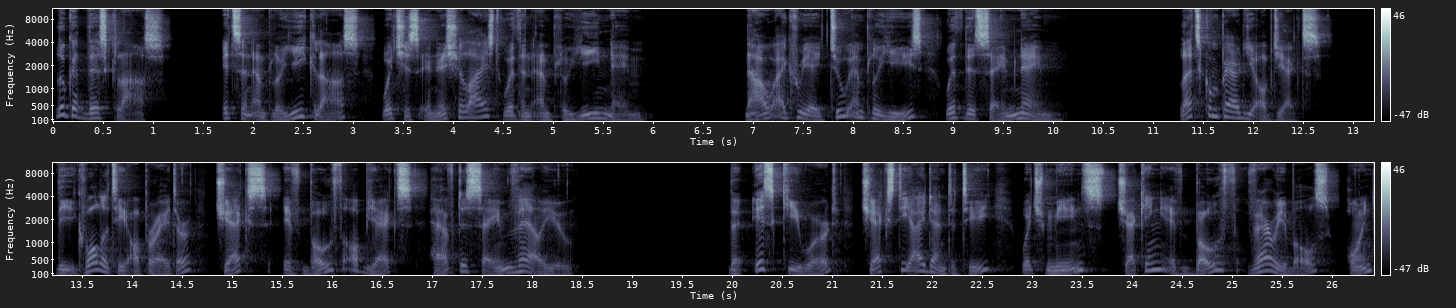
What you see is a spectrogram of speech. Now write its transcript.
Look at this class. It's an employee class which is initialized with an employee name. Now I create two employees with the same name. Let's compare the objects. The equality operator checks if both objects have the same value. The is keyword checks the identity, which means checking if both variables point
